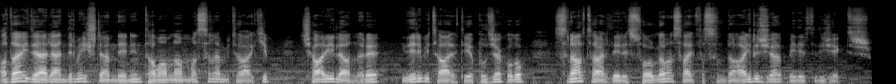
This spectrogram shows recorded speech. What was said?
Aday değerlendirme işlemlerinin tamamlanmasına müteakip çağrı ilanları ileri bir tarihte yapılacak olup sınav tarihleri sorgulama sayfasında ayrıca belirtilecektir.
